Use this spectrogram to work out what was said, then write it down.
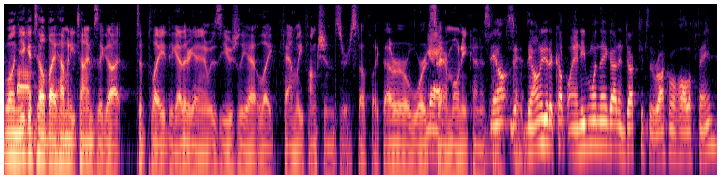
Well, and you um, could tell by how many times they got to play together again. It was usually at like family functions or stuff like that, or award yeah, ceremony kind of stuff. They, so. they, only did a couple, and even when they got inducted to the Rock and Roll Hall of Fame,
